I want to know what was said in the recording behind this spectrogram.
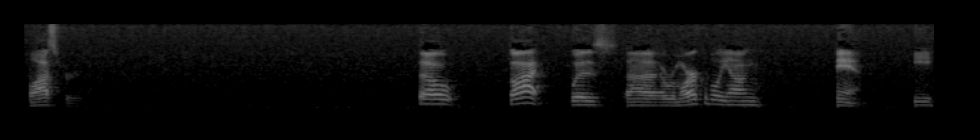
philosophers, So Scott was uh, a remarkable young man. He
